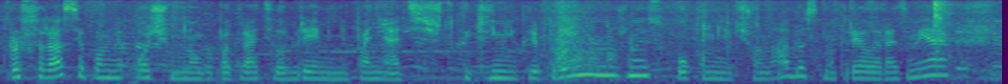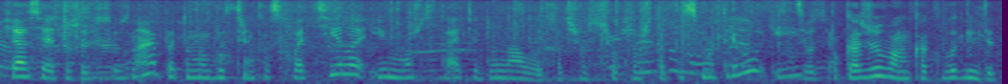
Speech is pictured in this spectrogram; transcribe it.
В прошлый раз, я помню, очень много потратила времени понять, что, какие мне крепления нужны, сколько мне что надо, смотрела размеры. Сейчас я это уже все знаю, поэтому быстренько схватила и, можно сказать, иду на выход. Сейчас еще кое-что посмотрю и вот покажу вам, как выглядят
